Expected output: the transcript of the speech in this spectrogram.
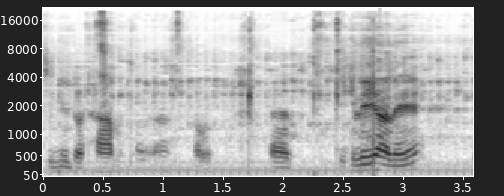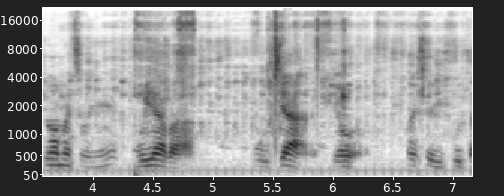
ဒီနေ့တော့ထားမှာဟုတ်အဲဒီကလေးကလည်းပြောမှဆိုရင်ဝေးရပါဟိုကြတယ်ပြောခွဲစိတ်ကုသ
